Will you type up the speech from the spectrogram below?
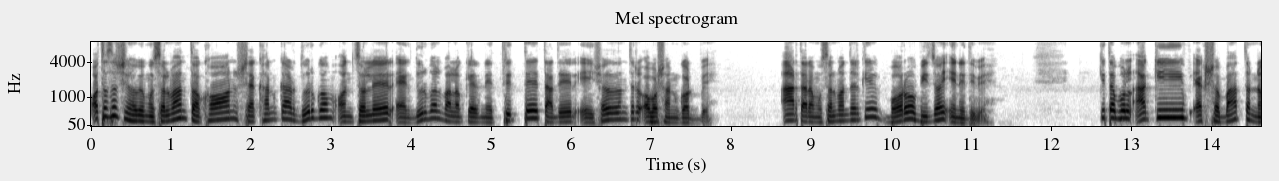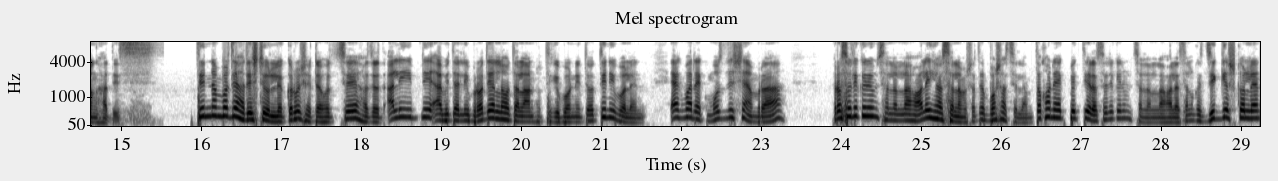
অথচ সে হবে মুসলমান, তখন সেখানকার দুর্গম অঞ্চলের এক দুর্বল বালকের নেতৃত্বে তাদের এই ষড়যন্ত্রের অবসান ঘটবে। আর তারা মুসলমানদেরকে বড় বিজয় এনে দিবে। কিতাবুল আকিব একশো বাহাত্তর নং হাদিস। তিন নম্বর যে হাদিসটি উল্লেখ করব সেটা হচ্ছে হজরত আলী ইবনে আবি তালিব রদিয়াল্লাহ তালাহ থেকে বর্ণিত। তিনি বলেন, একবার এক মজলিসে আমরা রসুল করিম সাল্লাহ আলহি আসাল্লামের সাথে বসা ছিলাম। তখন এক ব্যক্তি রসুল করিম সাল্লাহ আলাইসাল্লামকে জিজ্ঞেস করলেন,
